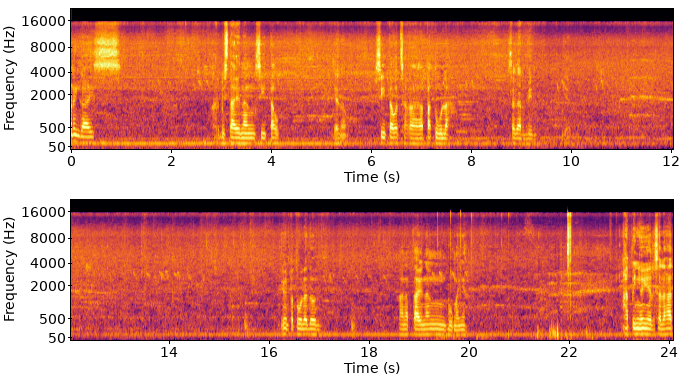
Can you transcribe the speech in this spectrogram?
Morning guys. Harvest tayo ng sitaw. Yan o. Sitaw at saka patula sa garden. Yan. Yun patula doon. Hanap tayo ng bunga niya. Happy New Year sa lahat.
